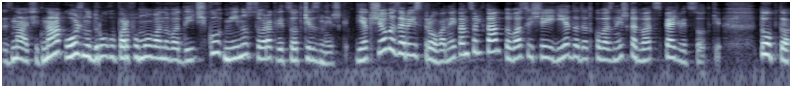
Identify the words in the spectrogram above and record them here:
значить, на кожну другу парфумовану водичку мінус 40% знижки. Якщо ви зареєстрований консультант, то у вас ще є додаткова знижка 25%. Тобто,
